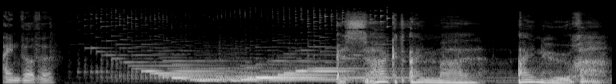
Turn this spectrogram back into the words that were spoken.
Einwürfe. Es sagt einmal ein Hörer.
